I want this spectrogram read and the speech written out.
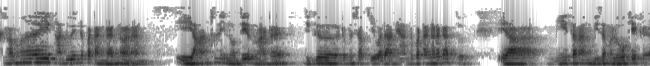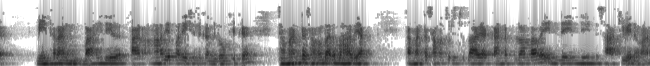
ක්‍රමයෙන් අඩු වෙන්න පටන් ගන්නවා නම් ඒ යාන්ත්‍රණය නොතේරුණාට දිගටම සතිය වඩාන යන්න පටන් අරගත්තොත් එයා මේ තරම් විසම ලෝකයක මේ තරම් බාහිර ආහාරය පරිශන කරන ලෝකෙක Tamanට සමබර භාවයක් Tamanට සමතුලිත භාවයක් ගන්න පුළුවන් බව එnde ende ende සාකි වෙනවා.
